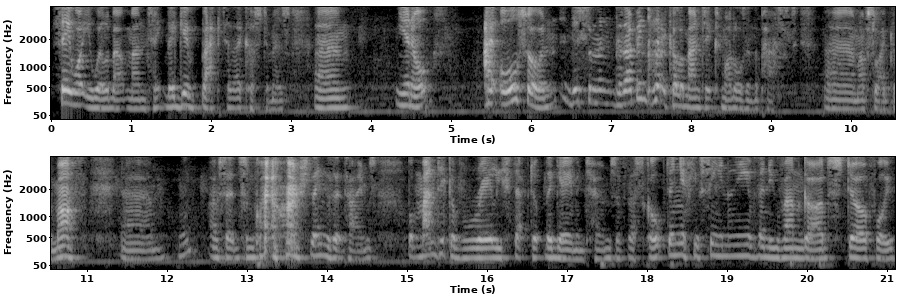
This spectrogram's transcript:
Say what you will about Mantic, they give back to their customers. Um, you know, I also, and this is something because I've been critical of Mantic's models in the past. Um, I've slagged them off. Um, I've said some quite harsh things at times, but Mantic have really stepped up the game in terms of their sculpting. If you've seen any of the new Vanguard stuff or you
